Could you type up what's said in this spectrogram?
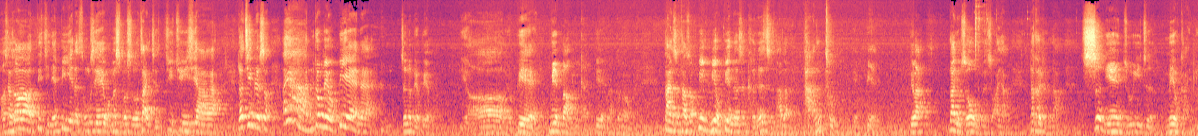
好像说啊，第几年毕业的同学，我们什么时候再次聚聚一下啊？然后见面的时候，哎呀，你都没有变呢，真的没有变吗？有，有变，面貌有改变了，各位。但是他说并没有变的，是可能指他的谈吐有变，对吧？那有时候我们说，哎呀，那个人啊。十年如一日，没有改变，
